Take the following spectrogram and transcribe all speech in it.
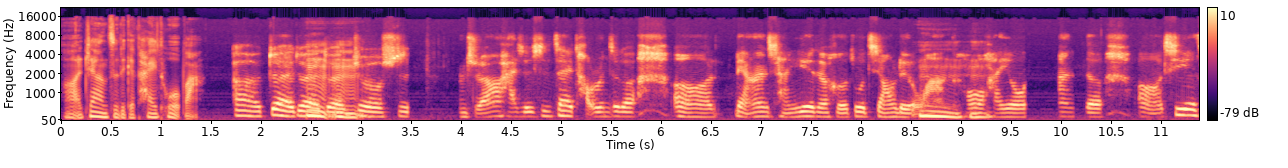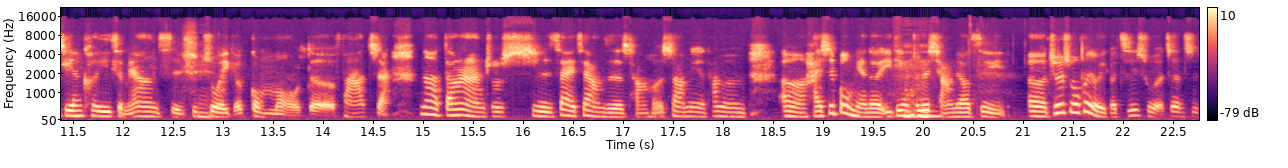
啊，这样子的一个开拓吧。呃，对对对，嗯嗯就是。主要还是是在讨论这个呃两岸产业的合作交流啊，嗯、然后还有岸的呃企业间可以怎么样子去做一个共谋的发展。那当然就是在这样子的场合上面，他们呃还是不免的一定会强调自己、嗯、呃，就是说会有一个基础的政治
